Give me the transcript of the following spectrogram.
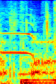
Rest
